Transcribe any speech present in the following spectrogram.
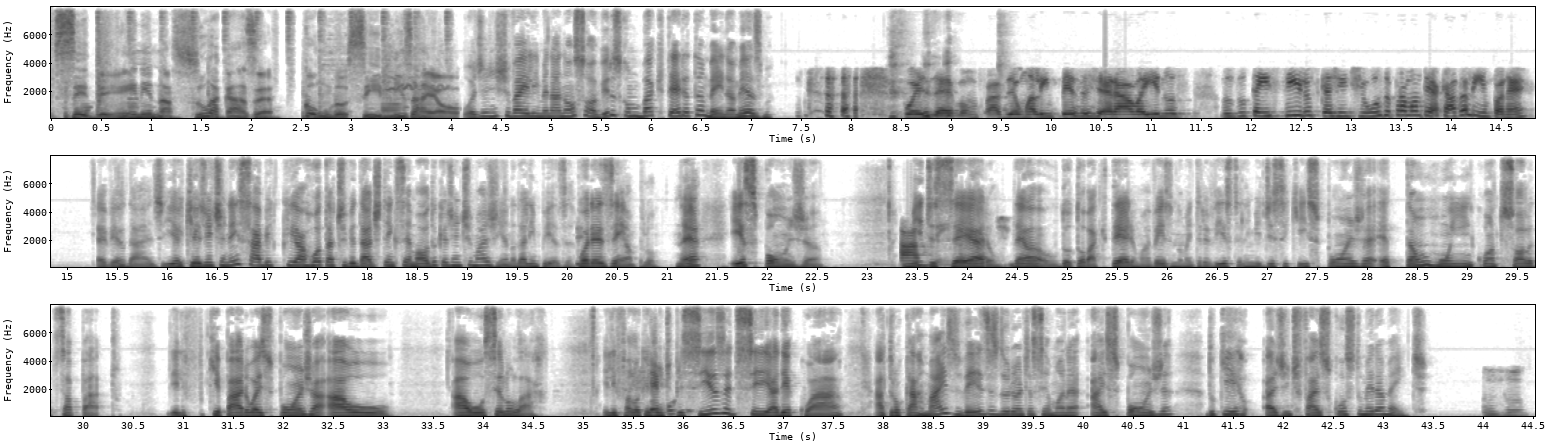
CBN na sua casa, com Luci Misael. Hoje a gente vai eliminar não só vírus, como bactéria também, não é mesmo? pois é, vamos fazer uma limpeza geral aí nos, nos utensílios que a gente usa para manter a casa limpa, né? É verdade. E aqui a gente nem sabe que a rotatividade tem que ser maior do que a gente imagina da limpeza. Por exemplo, né? Esponja. Ah, me disseram, sim, né, o doutor Bactéria, uma vez numa entrevista, ele me disse que esponja é tão ruim quanto sola de sapato. Ele que parou a esponja ao, ao celular. Ele falou que a é gente porque... precisa de se adequar a trocar mais vezes durante a semana a esponja do que a gente faz costumeiramente. Uhum.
